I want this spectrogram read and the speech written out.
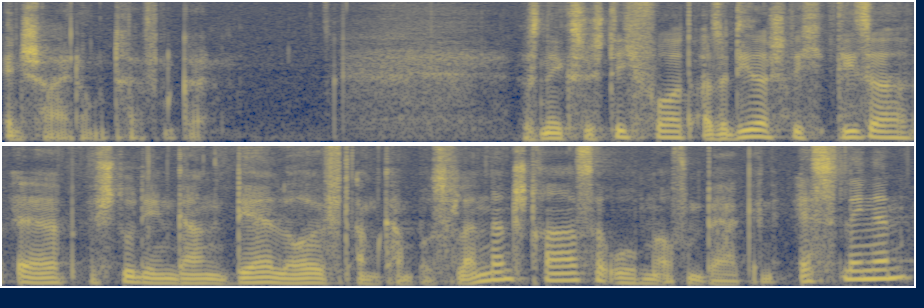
Entscheidungen treffen können. Das nächste Stichwort, also dieser, Stich, dieser äh, Studiengang, der läuft am Campus Flandernstraße, oben auf dem Berg in Esslingen.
